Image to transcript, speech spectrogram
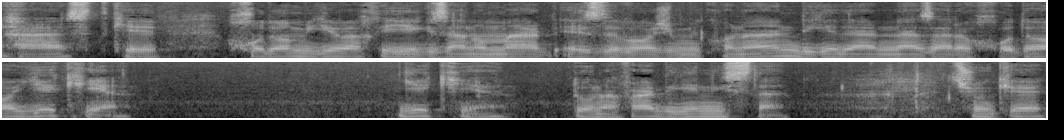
هست که خدا میگه وقتی یک زن و مرد ازدواج می‌کنن دیگه در نظر خدا یکی هن. یکی هن. دو نفر دیگه نیستن چون که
